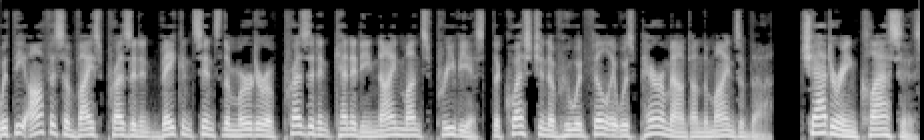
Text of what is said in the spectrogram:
With the office of vice president vacant since the murder of President Kennedy nine months previous, the question of who would fill it was paramount on the minds of the chattering classes.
